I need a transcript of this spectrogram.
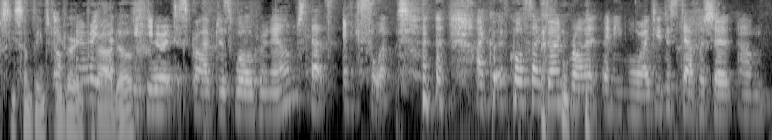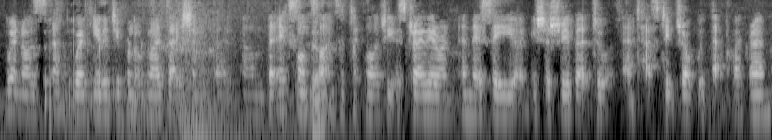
obviously something to be very, very, proud of. To hear it described as world renowned, that's excellent. I, of course, I don't run it anymore. I did establish it um, when I was uh, working at a different organisation. But um, the Excellent yeah. Science and Technology Australia and, and, their CEO Misha Schubert do a fantastic job with that program.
